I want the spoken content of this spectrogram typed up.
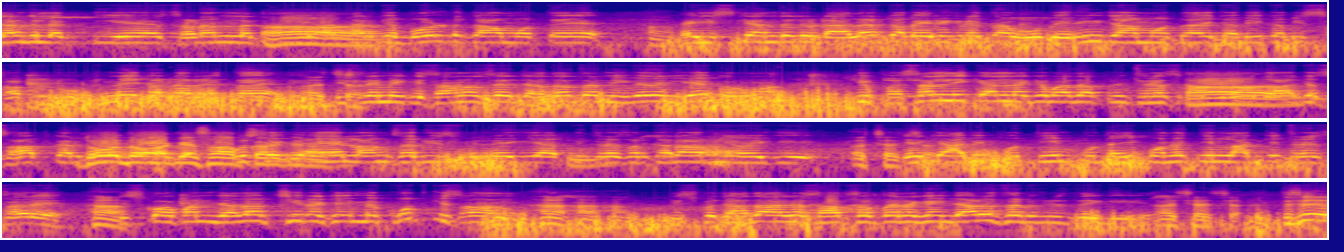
जंग लगती है सड़न लगती है हाँ। अंदर के बोल्ट जाम होते हैं। इसके अंदर जो डालर का बेरिंग रहता है वो बेरिंग जाम होता है। कभी कभी सॉकेट उठने का डर रहता है अच्छा। इसलिए मैं किसानों से ज़्यादातर निवेदन यह करूँगा कि फ़सल निकालने के बाद अपनी थ्रेसर को हाँ। धा के साफ़ कर धो धो के साफ़ करके क्या है लॉन्ग सर्विस मिलेगी आपकी थ्रेसर खराब नहीं होगी अच्छा, ये अच्छा। अभी तीन ढाई पौने तीन लाख की थ्रेसर है। हाँ। इसको अपन ज़्यादा अच्छी रखें मैं खुद किसान हूँ। हाँ हाँ हाँ। इसको ज़्यादा अगर साफ़ सफ़ाई रखें ज़्यादा सर्विस देगी। अच्छा अच्छा। जैसे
